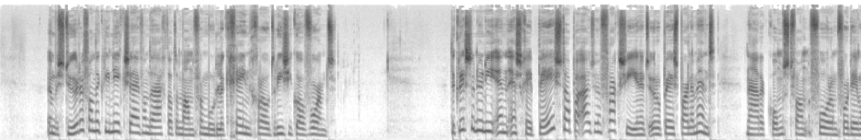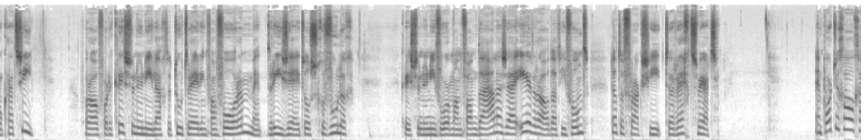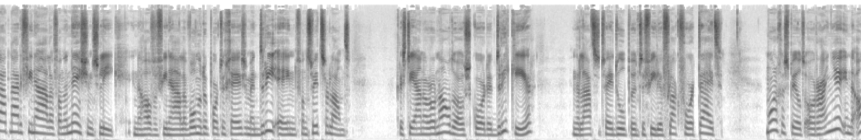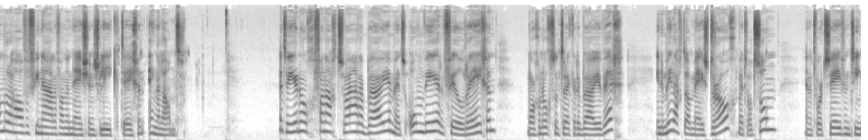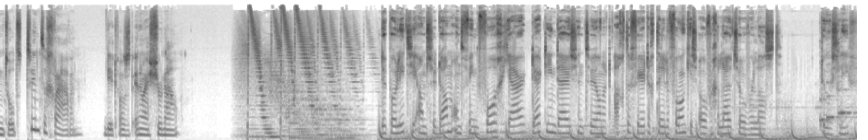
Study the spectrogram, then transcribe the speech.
Een bestuurder van de kliniek zei vandaag dat de man vermoedelijk geen groot risico vormt. De ChristenUnie en SGP stappen uit hun fractie in het Europees Parlement... na de komst van Forum voor Democratie. Vooral voor de ChristenUnie lag de toetreding van Forum met drie zetels gevoelig. ChristenUnie-voorman Van Dalen zei eerder al dat hij vond dat de fractie terechts werd. En Portugal gaat naar de finale van de Nations League. In de halve finale wonnen de Portugezen met 3-1 van Zwitserland. Cristiano Ronaldo scoorde drie keer... en de laatste twee doelpunten vielen vlak voor tijd. Morgen speelt Oranje in de andere halve finale van de Nations League tegen Engeland. Het weer nog. Vannacht zware buien met onweer, veel regen. Morgenochtend trekken de buien weg. In de middag dan meest droog met wat zon. En het wordt 17 tot 20 graden. Dit was het NOS Journaal. De politie Amsterdam ontving vorig jaar 13.248 telefoontjes over geluidsoverlast. Doe eens lief.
